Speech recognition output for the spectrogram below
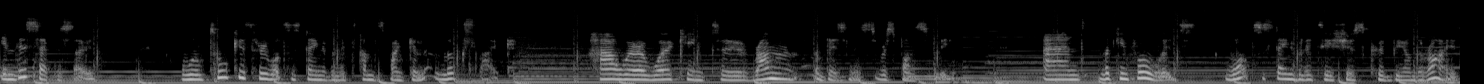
In this episode, We'll talk you through what sustainability Handelsbanken looks like, how we're working to run a business responsibly, and looking forwards, what sustainability issues could be on the rise.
